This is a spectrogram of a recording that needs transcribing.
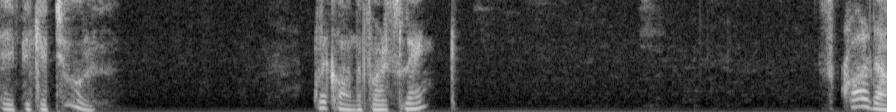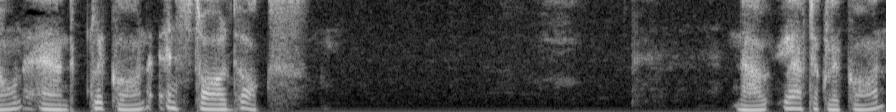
APK tool. Click on the first link. Scroll down and click on install docs. Now you have to click on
